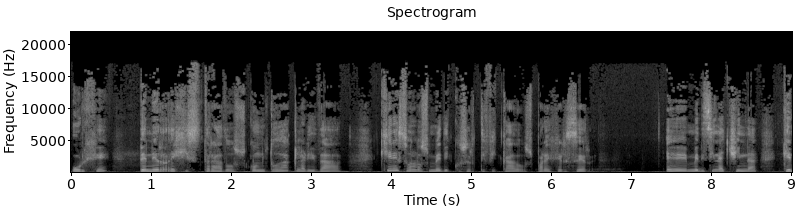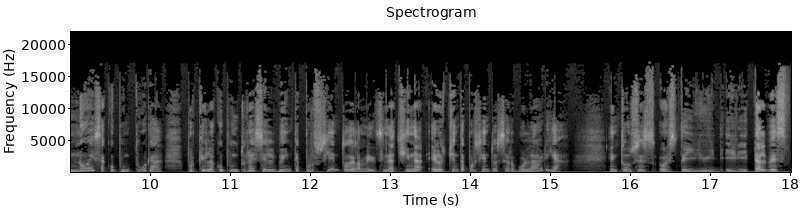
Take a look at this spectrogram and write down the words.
urge tener registrados con toda claridad quiénes son los médicos certificados para ejercer eh, medicina china que no es acupuntura, porque la acupuntura es el 20% de la medicina china, el 80% es herbolaria. Entonces, este, y tal vez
